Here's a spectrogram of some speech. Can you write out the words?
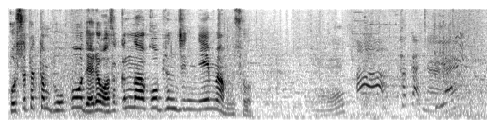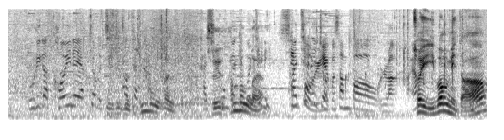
보스 패턴 보고 내려와서 끝나고 편지님 암수 우리가 거인의 약점을. 3번가 다시 저희 공격해 3번가요? 볼 테니 3번 사찰해줘. 올리고 3번 올라가요. 저희 2번입니다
